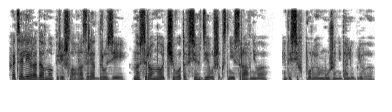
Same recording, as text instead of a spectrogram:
Хотя Лера давно перешла в разряд друзей, но все равно от чего-то всех девушек с ней сравниваю и до сих пор ее мужа недолюбливаю.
